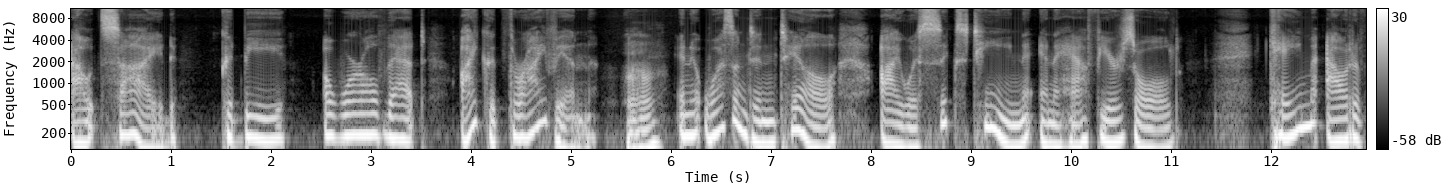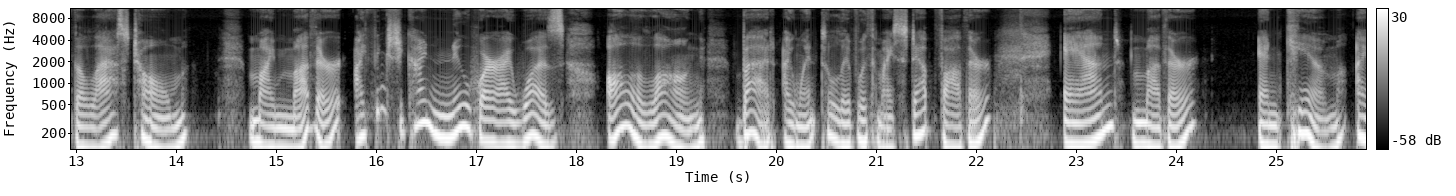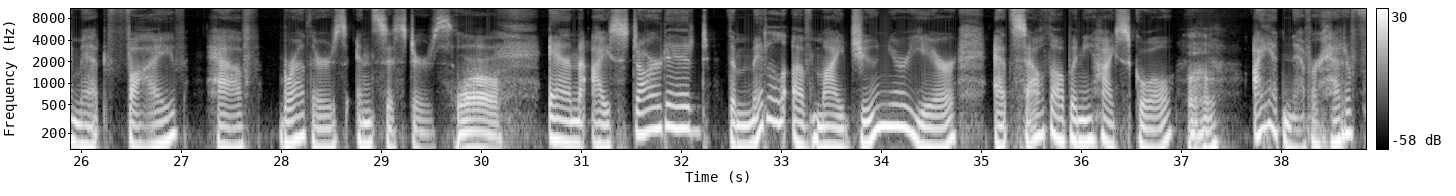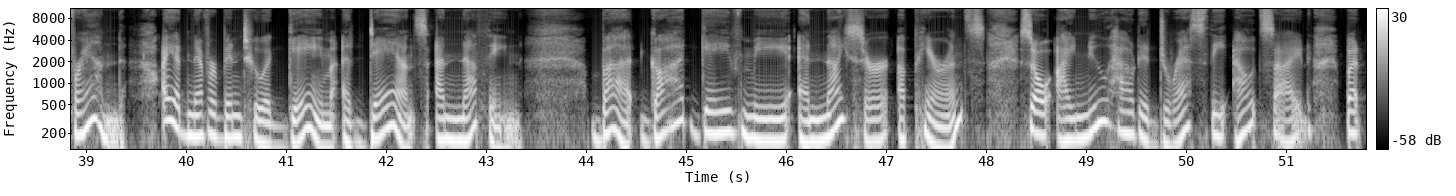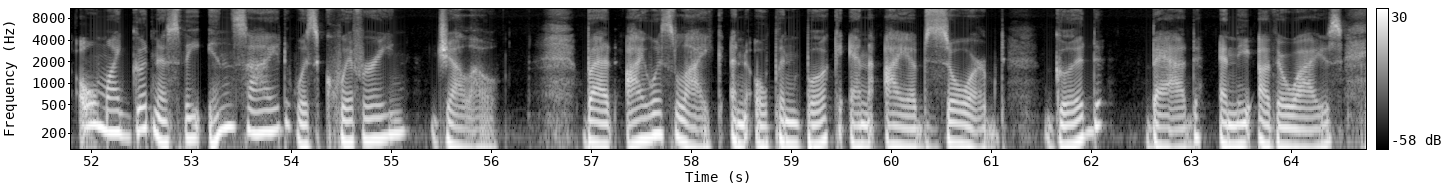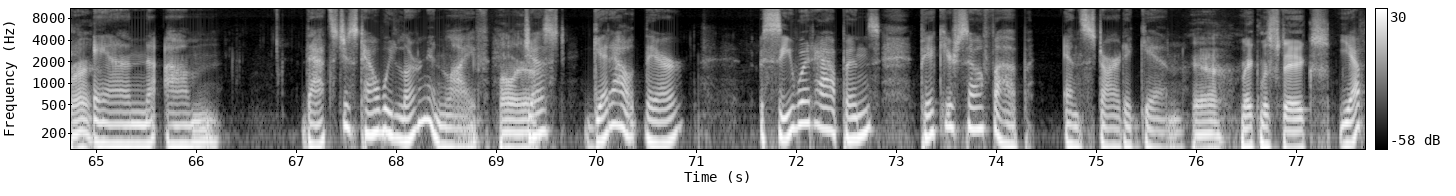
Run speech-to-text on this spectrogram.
outside could be a world that I could thrive in. Uh-huh. And it wasn't until I was 16 and a half years old, came out of the last home. My mother, I think she kind of knew where I was all along, but I went to live with my stepfather and mother and Kim. I met five half brothers and sisters. Wow. And I started the middle of my junior year at South Albany High School. Uh-huh. I had never had a friend. I had never been to a game, a dance, a nothing. But God gave me a nicer appearance. So I knew how to dress the outside. But oh my goodness, the inside was quivering jello. But I was like an open book and I absorbed good, bad, and the otherwise. Right. And um, that's just how we learn in life. Oh, yeah. Just get out there, see what happens, pick yourself up, and start again. Yeah. Make mistakes, Yep.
